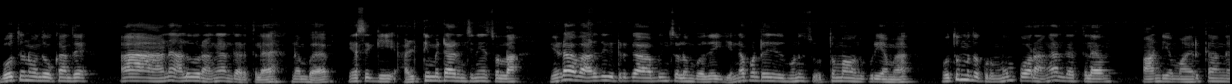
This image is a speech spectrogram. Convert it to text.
போத்துன்னு வந்து உட்காந்து ஆனால் அழுகுறாங்க அந்த இடத்துல. நம்ம இசைக்கு அல்டிமேட்டாக இருந்துச்சுன்னே சொல்லலாம். என்னடா அவள் அழுதுகிட்டு இருக்கா? அப்படின்னு சொல்லும்போது என்ன பண்ணுறது இது பண்ணு சுத்தமாக வந்து புரியாமல் ஒத்துமொத்த குடும்பமும் போகிறாங்க அந்த இடத்துல. பாண்டியம்மா இருக்காங்க.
